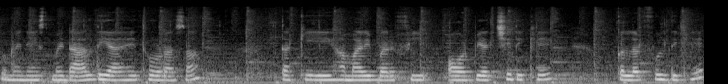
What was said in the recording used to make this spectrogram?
सो मैंने इसमें डाल दिया है थोड़ा सा, ताकि हमारी बर्फ़ी और भी अच्छी दिखे कलरफुल दिखे।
